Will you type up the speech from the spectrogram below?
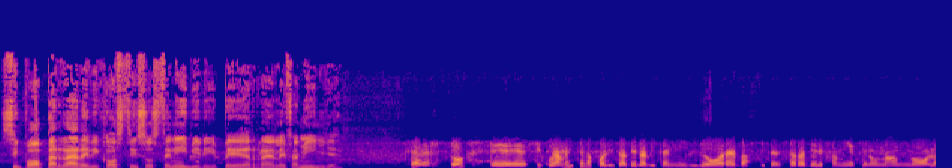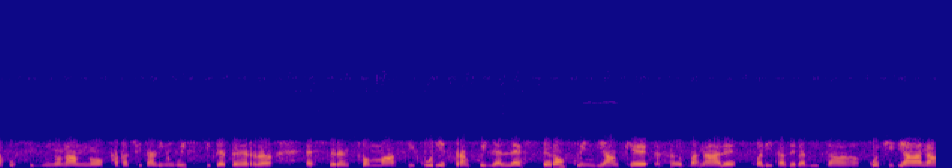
si può parlare di costi sostenibili per le famiglie? Certo, eh, sicuramente la qualità della vita è migliore, basti pensare a delle famiglie che non hanno, possib- non hanno capacità linguistiche per essere insomma, sicuri e tranquilli all'estero, quindi anche eh, banale qualità della vita quotidiana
